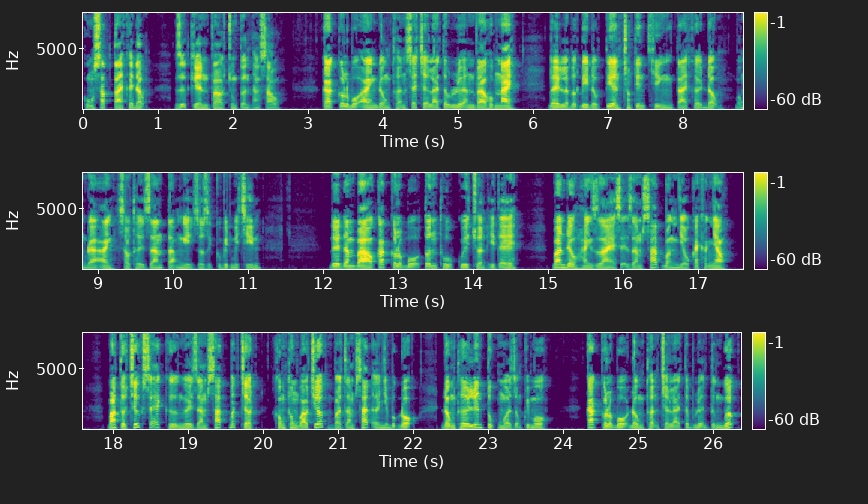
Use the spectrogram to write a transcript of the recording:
cũng sắp tái khởi động, dự kiến vào trung tuần tháng 6. Các câu lạc bộ Anh đồng thuận sẽ trở lại tập luyện vào hôm nay. Đây là bước đi đầu tiên trong tiến trình tái khởi động bóng đá Anh sau thời gian tạm nghỉ do dịch Covid-19. Để đảm bảo các câu lạc bộ tuân thủ quy chuẩn y tế, ban điều hành giải sẽ giám sát bằng nhiều cách khác nhau. Ban tổ chức sẽ cử người giám sát bất chợt, không thông báo trước và giám sát ở nhiều mức độ, đồng thời liên tục mở rộng quy mô. Các câu lạc bộ đồng thuận trở lại tập luyện từng bước,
